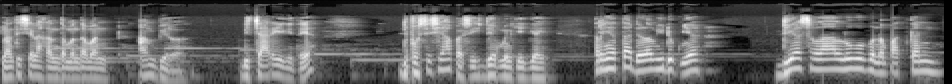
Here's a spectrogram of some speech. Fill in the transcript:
Nanti silahkan teman-teman ambil, dicari gitu ya. Di posisi apa sih dia memiliki ikigai? Ternyata dalam hidupnya dia selalu menempatkan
